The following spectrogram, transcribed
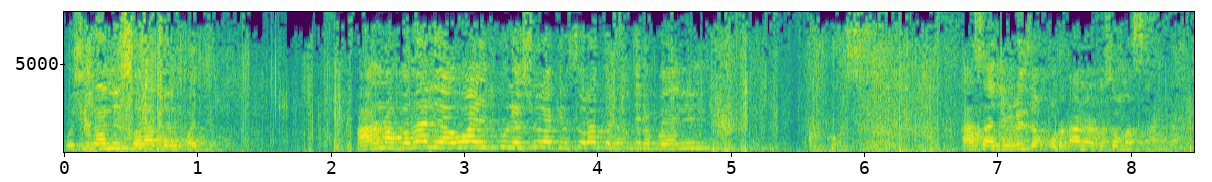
kushinda ni salata alfajr anaona fadhali awai kule shule lakini salata alfajr anafanya nini? Akosa sasa jiulize Qur'an atasoma saa ngapi?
